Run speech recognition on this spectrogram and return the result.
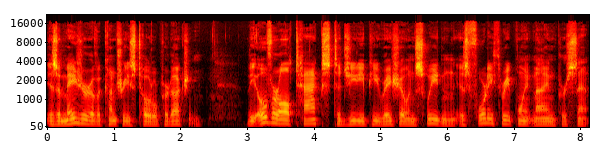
is a measure of a country's total production. The overall tax to GDP ratio in Sweden is 43.9%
